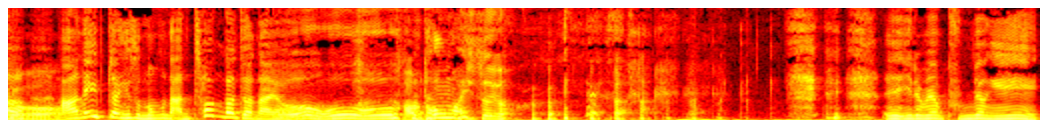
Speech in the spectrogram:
그렇죠. 아내 입장에서 너무 난처한 거잖아요. 어. 아, 너무 맛있어요. 예, 이러면 분명히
